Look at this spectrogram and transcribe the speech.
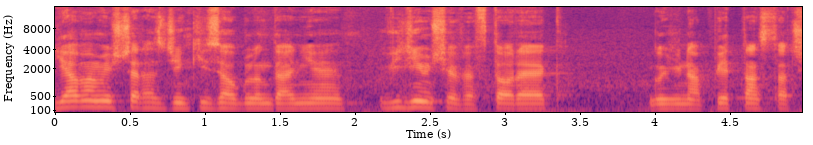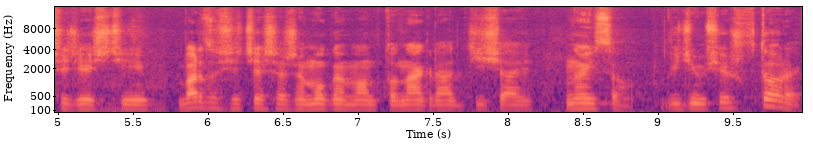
Ja Wam jeszcze raz dzięki za oglądanie. Widzimy się we wtorek godzina 15.30. Bardzo się cieszę, że mogłem Wam to nagrać dzisiaj. No i co? Widzimy się już wtorek.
